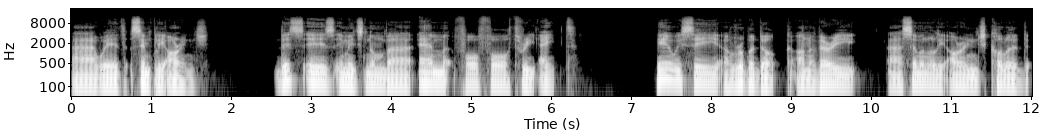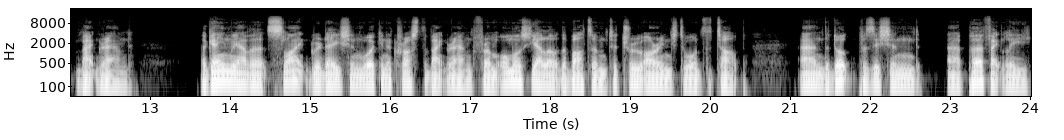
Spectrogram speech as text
uh, with Simply Orange. This is image number M4438. Here we see a rubber duck on a very uh, similarly orange coloured background. Again, we have a slight gradation working across the background from almost yellow at the bottom to true orange towards the top, and the duck positioned uh, perfectly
